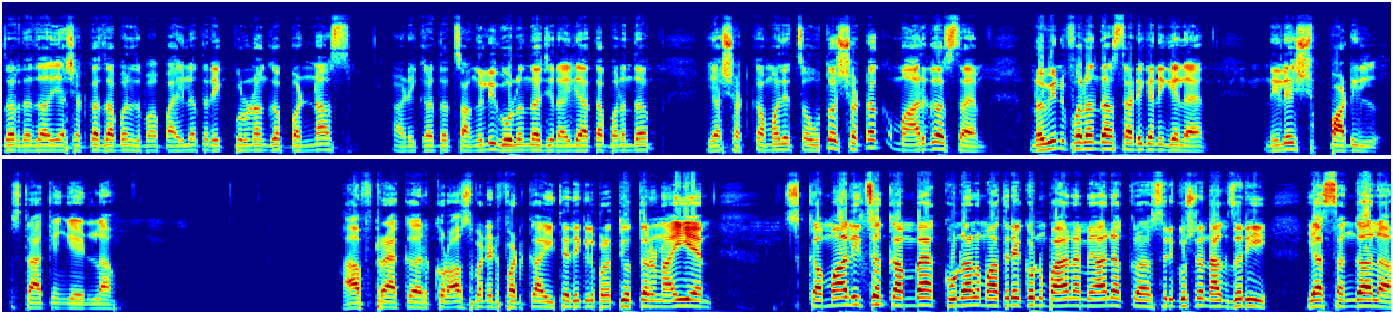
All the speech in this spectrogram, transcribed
जर त्याचा या षटकाचा आपण पाहिलं तर एक पूर्णांक पन्नास. आणि खरं तर चांगली गोलंदाजी राहिली आतापर्यंत. या षटकामध्ये चौथं षटक मार्ग आहे. नवीन फलंदाज त्या ठिकाणी गेला आहे निलेश पाटील स्टाकिंग एंडला हाफ ट्रॅकर क्रॉस बॅटेड फटका. इथे देखील प्रत्युत्तर नाही आहे कमालीचं कमबॅक कुणाल मात्रेकडून पाहायला मिळालं? श्रीकृष्ण नागझरी या संघाला.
